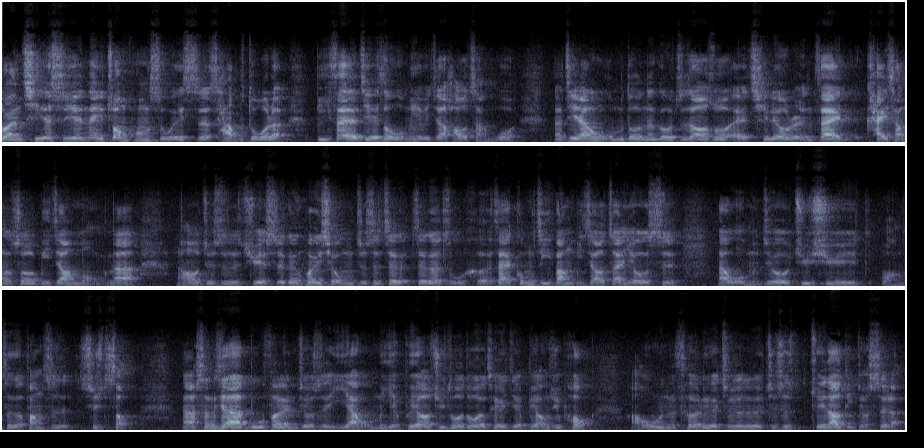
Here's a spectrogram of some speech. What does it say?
短期的时间内状况是维持的差不多了，比赛的节奏我们也比较好掌握。那既然我们都能够知道说，哎，七六人在开场的时候比较猛，那然后就是爵士跟灰熊就是这个这个组合在攻击方比较占优势，那我们就继续往这个方式去走。那剩下的部分就是一样，我们也不要去做多的推荐，不用去碰。好，我们的策略就是就是追到底就是了。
